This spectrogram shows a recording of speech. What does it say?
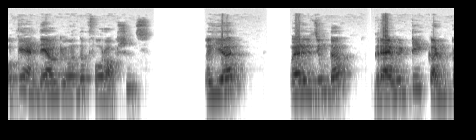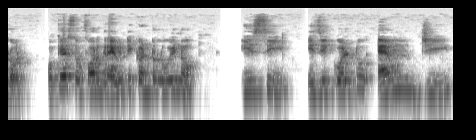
Okay, and they have given the four options. So here we are using the gravity control. Okay, so for gravity control we know Tc is equal to mg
